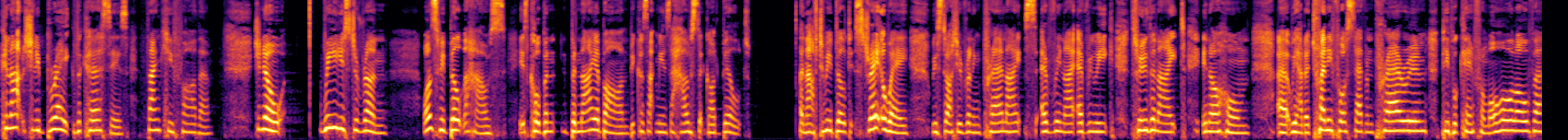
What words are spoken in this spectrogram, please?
can actually break the curses. Thank you, Father. Do you know, we used to run, once we built the house, it's called ben- Benaiah Barn because that means the house that God built. And after we built it straight away, we started running prayer nights every night, every week, through the night in our home. Uh, we had a 24 7 prayer room. People came from all over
